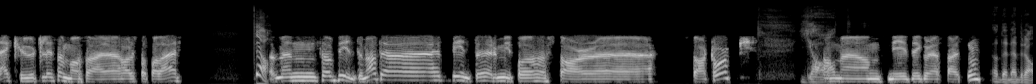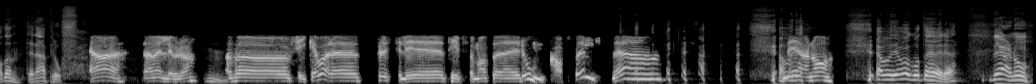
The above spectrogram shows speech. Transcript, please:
Det er kult, liksom, og så har det stoppa der. Ja. Men så begynte det med at jeg begynte å høre mye på Star, uh, Star Talk. Ja, Han med han Grass Tyson. ja, den er bra, den. Den er proff. Ja, den er veldig bra. Mm. Altså, fikk jeg bare plutselig tips om at eh, romkapsel, det, Ja, men det, er noe. ja, men det var godt å høre. Det er noe.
